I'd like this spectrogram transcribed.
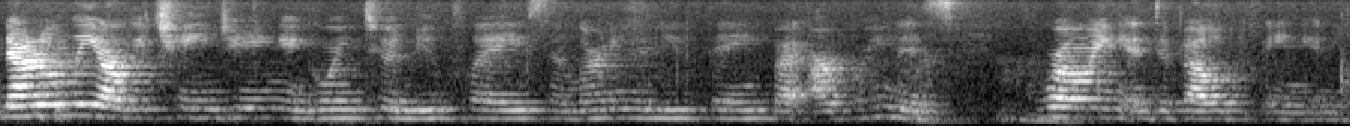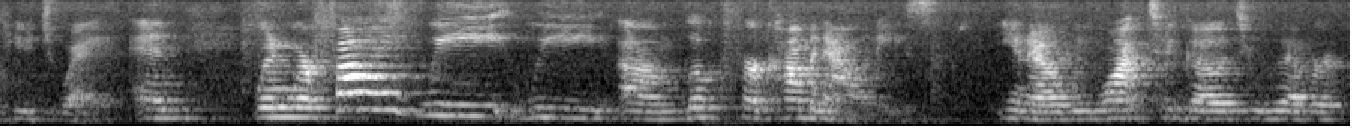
not only are we changing and going to a new place and learning a new thing, but our brain is growing and developing in a huge way. And when we're five, we, we um, look for commonalities. You know, we want to go to whoever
